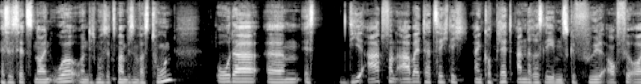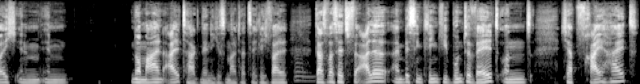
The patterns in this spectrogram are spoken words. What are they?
es ist jetzt neun Uhr und ich muss jetzt mal ein bisschen was tun? Oder ähm, ist die Art von Arbeit tatsächlich ein komplett anderes Lebensgefühl auch für euch im, im normalen Alltag, nenne ich es mal tatsächlich, weil mhm. das, was jetzt für alle ein bisschen klingt wie bunte Welt und ich habe Freiheit,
